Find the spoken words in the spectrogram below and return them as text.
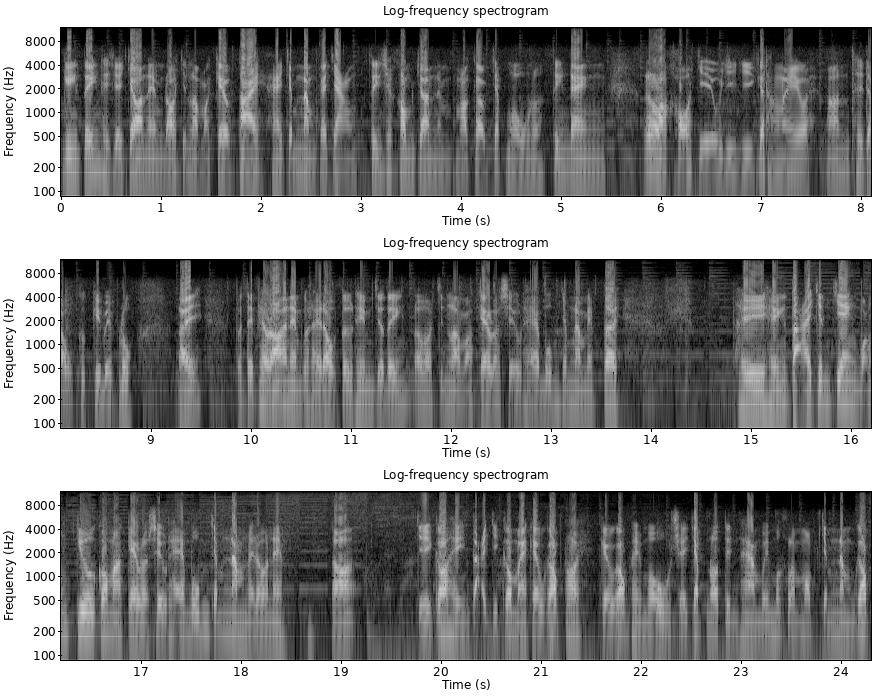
Riêng tiến thì sẽ cho anh em, đó chính là mã kèo tài 2.5 cả chặn tiến sẽ không cho anh em mã kèo chấp mù nữa. Tiến đang rất là khó chịu gì gì cái thằng này rồi. Nó thi đấu cực kỳ bẹp luôn. Đấy, và tiếp theo đó anh em có thể đầu tư thêm cho tiến. Đó chính là mã kèo là xỉu thẻ 4.5 ft thì hiện tại trên trang vẫn chưa có mã kèo là xỉu thẻ 4.5 này đâu anh em. Đó chỉ có hiện tại chỉ có mã kèo gốc thôi. Kèo gốc thì MU sẽ chấp nó tinh ham với mức là 1.5 gốc.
